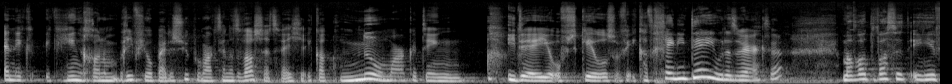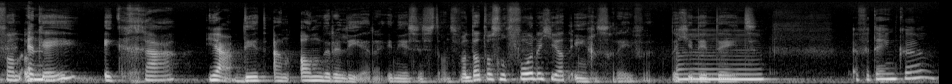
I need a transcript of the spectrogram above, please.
En ik, ik hing gewoon een briefje op bij de supermarkt en dat was het, weet je. Ik had nul marketing ideeën of skills. Of, ik had geen idee hoe dat werkte. Maar wat was het in je van... oké, ik ga Ja, dit aan anderen leren in eerste instantie? Want dat was nog voordat je had ingeschreven. Dat je dit deed. Mm, Even denken.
